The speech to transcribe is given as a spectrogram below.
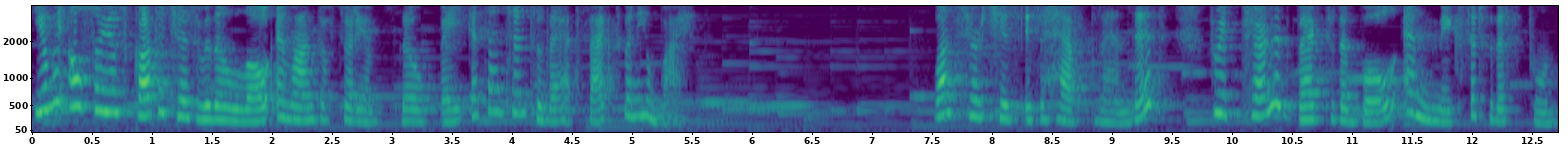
You may also use cottage cheese with a low amount of sodium, so pay attention to that fact when you buy it. Once your cheese is half blended, return it back to the bowl and mix it with a spoon.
